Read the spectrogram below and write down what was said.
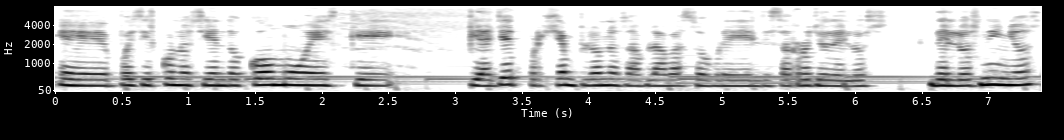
eh, pues ir conociendo cómo es que Piaget, por ejemplo, nos hablaba sobre el desarrollo de los de los niños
